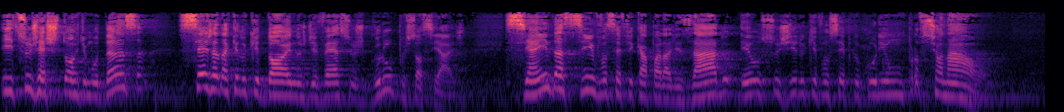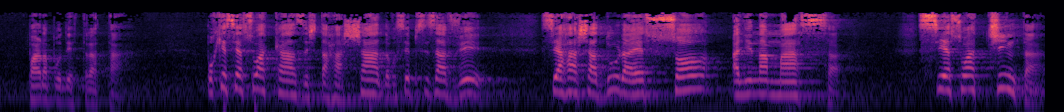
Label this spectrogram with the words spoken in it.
e sugestões de mudança, seja daquilo que dói nos diversos grupos sociais. Se ainda assim você ficar paralisado, eu sugiro que você procure um profissional para poder tratar. Porque se a sua casa está rachada, você precisa ver se a rachadura é só ali na massa, se é só a tinta.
